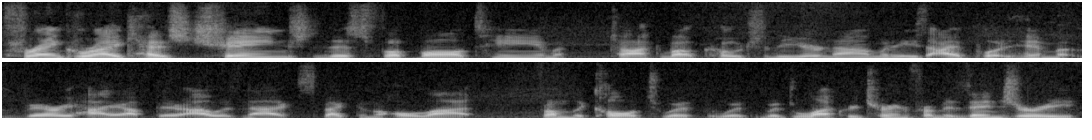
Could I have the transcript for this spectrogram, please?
Frank Reich has changed this football team. Talk about coach of the year nominees. I put him very high up there. I was not expecting a whole lot from the Colts with, with, with Luck returning from his injury,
